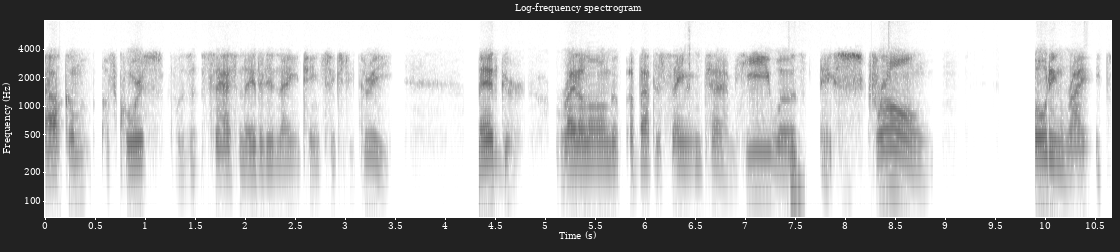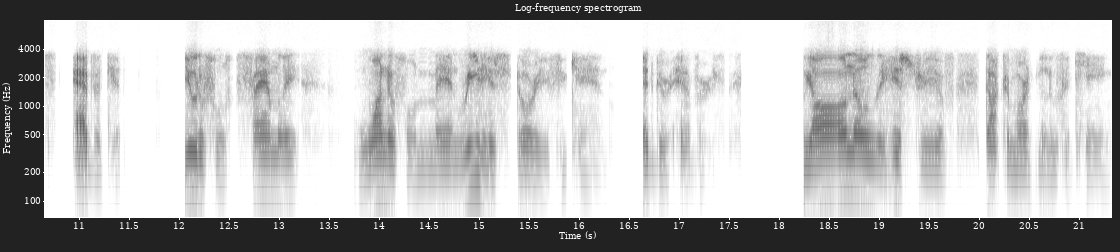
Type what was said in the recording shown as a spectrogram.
Malcolm, of course, was assassinated in 1963. Medgar, right along about the same time, he was a strong voting rights advocate. Beautiful family, wonderful man. Read his story if you can. Medgar Evers. We all know the history of Dr. Martin Luther King.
